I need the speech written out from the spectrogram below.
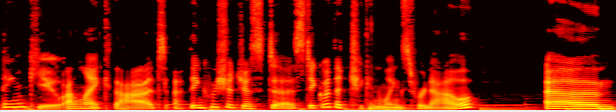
thank you. I like that. I think we should just uh, stick with the chicken wings for now. Um,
